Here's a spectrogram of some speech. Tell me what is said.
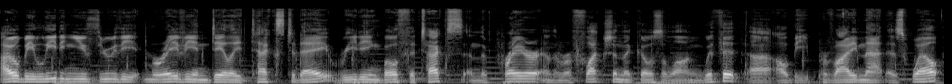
I will be leading you through the Moravian Daily Text today, reading both the text and the prayer and the reflection that goes along with it. Uh, I'll be providing that as well.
